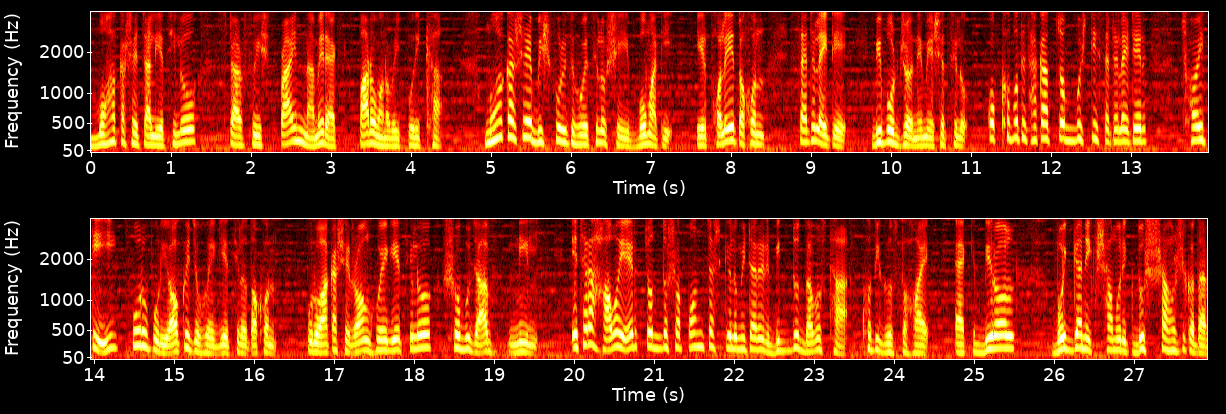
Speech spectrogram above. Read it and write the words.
মহাকাশে চালিয়েছিল স্টারফিশ প্রাইম নামের এক পারমাণবিক পরীক্ষা। মহাকাশে বিস্ফোরিত হয়েছিল সেই বোমাটি। এর ফলে তখন স্যাটেলাইটে বিপর্যয় নেমে এসেছিল। কক্ষপথে থাকা চব্বিশটি স্যাটেলাইটের ছয়টি পুরোপুরি অকেজ হয়ে গিয়েছিল। তখন পুরো আকাশের রং হয়ে গিয়েছিল সবুজাভ নীল। এছাড়া হাওয়াইয়ের চোদ্দশো পঞ্চাশ কিলোমিটারের বিদ্যুৎ ব্যবস্থা ক্ষতিগ্রস্ত হয়। এক বিরল বৈজ্ঞানিক সামরিক দুঃসাহসিকতার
